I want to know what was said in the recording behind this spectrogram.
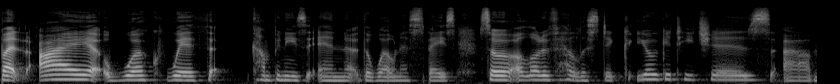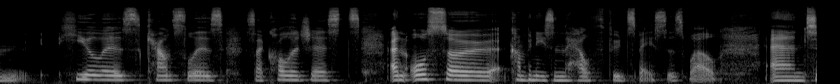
but I work with companies in the wellness space. So a lot of holistic yoga teachers, um, healers, counselors, psychologists, and also companies in the health food space as well. And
